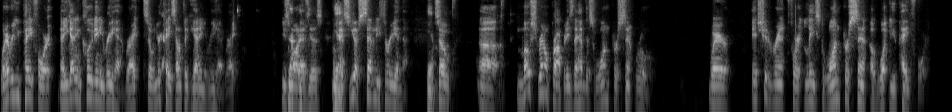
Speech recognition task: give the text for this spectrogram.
whatever you pay for it, now you got to include any rehab, right? So in your case, I don't think you had any rehab, right? You just No. as is. Okay, Yeah. so you have 73 in that. Yeah. So uh, most rental properties they have this one percent rule, where it should rent for at least one percent of what you pay for it.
